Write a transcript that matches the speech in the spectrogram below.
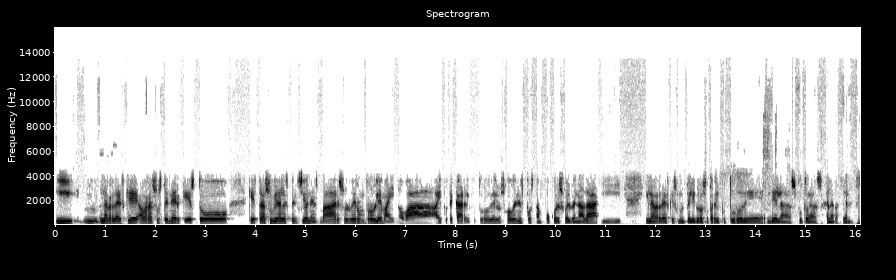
y mm, la verdad es que ahora sostener que esto que esta subida de las pensiones va a resolver un problema y no va a hipotecar el futuro de los jóvenes, pues tampoco resuelve nada y, la verdad es que es muy peligroso para el futuro de, las futuras generaciones. Mm.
